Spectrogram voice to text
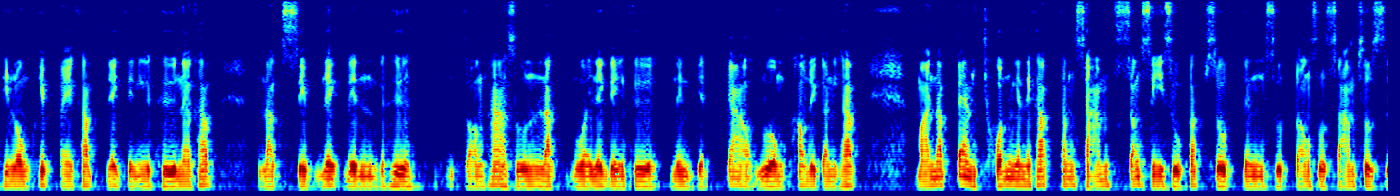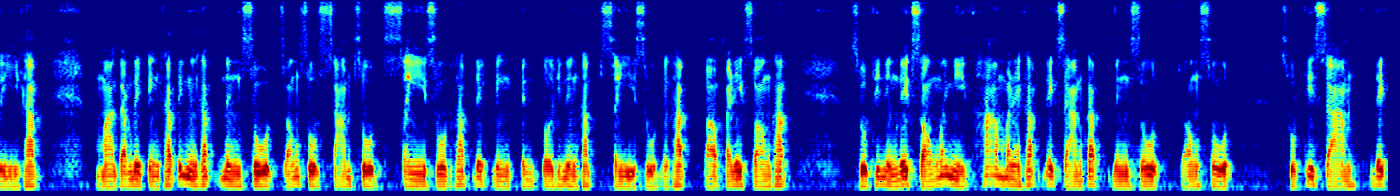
ที่ลงคลิปไปครับ เลขเด่นก็คือนะครับ หลัก 10 เลขเด่นก็คือ สองห้าศูนย์หลักหน่วยเลขเด่นคือหนึ่งเจ็ดเก้ารวมเข้าด้วยกันครับ มานับแต้มชนกันนะครับทั้งสามทั้งสี่สูตรครับ สูตรหนึ่งสูตรสองสูตรสามสูตรสี่ครับ มาตามเลขหนึ่งครับเลขหนึ่งครับหนึ่งสูตรสองสูตรสามสูตรสี่สูตรครับ เลขหนึ่งเป็นตัวที่หนึ่งครับสี่สูตรนะครับ ต่อไปเลขสองครับ สูตรที่หนึ่งเลขสองไม่มีข้ามมาเลยครับ เลขสามครับหนึ่งสูตรสองสูตรสูตรที่สามเลข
